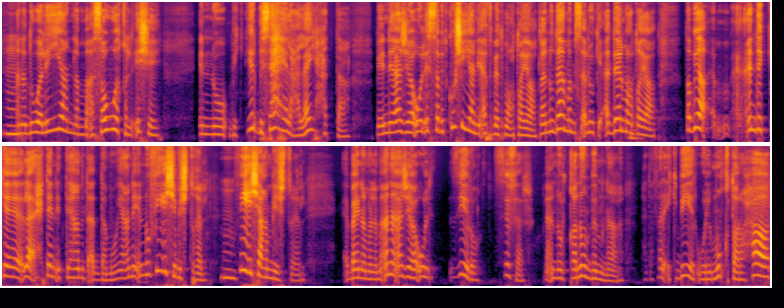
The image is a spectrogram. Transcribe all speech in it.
مم. أنا دوليا لما أسوق الإشي إنه بكتير بسهل علي حتى بإني أجي أقول لسه بدكوش يعني أثبت معطيات لأنه دائما بيسالوك قد إيه المعطيات؟ طب يا عندك لائحتين اتهام تقدموا يعني إنه في إشي بيشتغل. في إشي عم بيشتغل. بينما لما أنا أجي أقول zero صفر لأنه القانون بمنع. هذا فرق كبير والمقترحات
